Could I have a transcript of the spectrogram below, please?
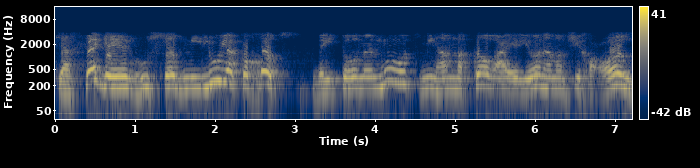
כי הסגב הוא סוד מילוי הכוחות והתרוממות מן המקור העליון הממשיך עוז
